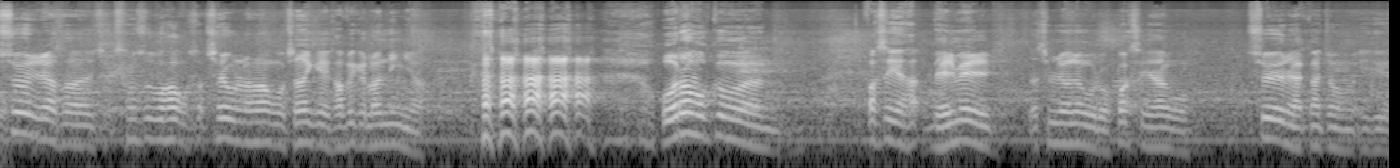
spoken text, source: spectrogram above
수요일이라서 선수하고 체력 훈련하고 저녁에 가볍게 러닝이요. 월화목금은 빡세게 하- 매일매일 아침 저녁으로 빡세게 하고 수요일은 약간 좀 이게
